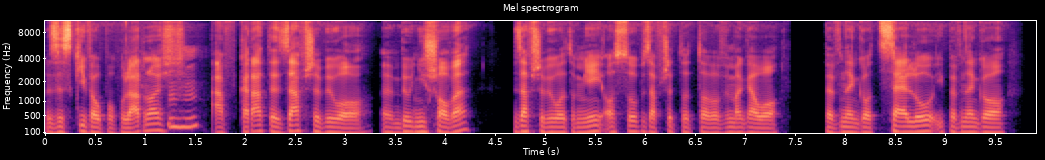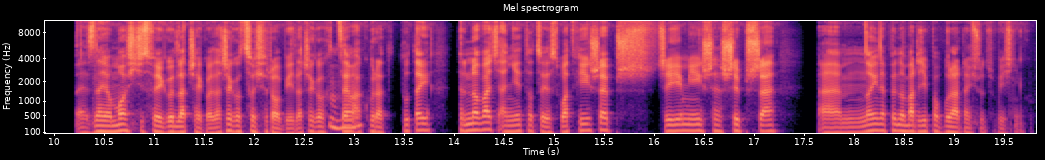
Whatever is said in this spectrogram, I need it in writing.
zyskiwał popularność, mhm. a w karate zawsze było, e, był niszowe, zawsze było to mniej osób, zawsze to, to wymagało pewnego celu i pewnego znajomości swojego dlaczego, dlaczego coś robię, dlaczego chcę mhm. akurat tutaj trenować, a nie to, co jest łatwiejsze, przyjemniejsze, szybsze, no i na pewno bardziej popularne wśród rówieśników.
